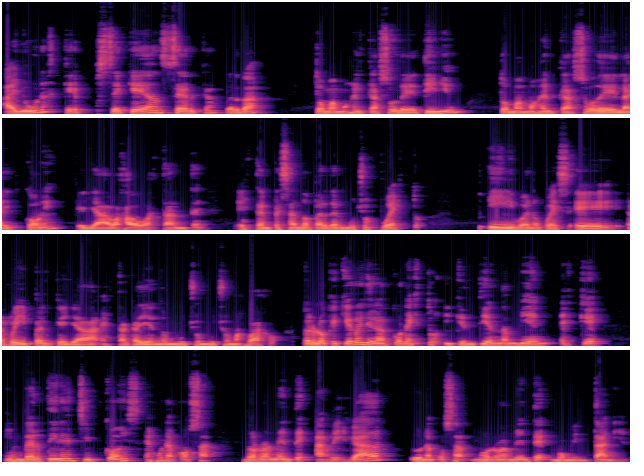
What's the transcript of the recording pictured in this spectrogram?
Hay unas que se quedan cerca, ¿verdad? Tomamos el caso de Ethereum, tomamos el caso de Litecoin, que ya ha bajado bastante, está empezando a perder muchos puestos. Y bueno, pues eh, Ripple, que ya está cayendo mucho, mucho más bajo. Pero lo que quiero llegar con esto y que entiendan bien es que invertir en chipcoins es una cosa normalmente arriesgada y una cosa normalmente momentánea.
